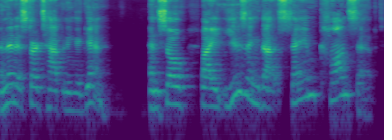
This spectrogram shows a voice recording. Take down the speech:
And then it starts happening again. And so by using that same concept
